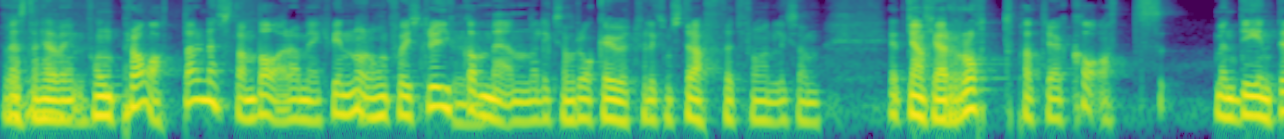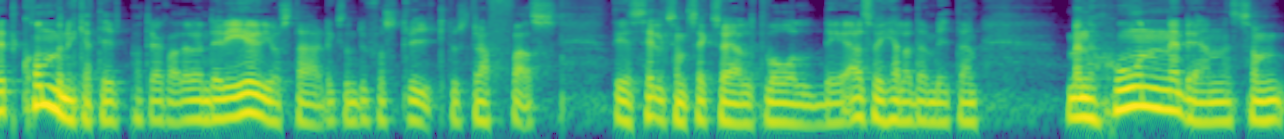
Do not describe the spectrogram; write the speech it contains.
Nästan hela vägen. För hon pratar nästan bara med kvinnor. Hon får ju stryk av män och liksom råkar ut för liksom straffet från liksom ett ganska rått patriarkat. Men det är inte ett kommunikativt patriarkat. utan Det är just det här, liksom, du får stryk, du straffas. Det är liksom sexuellt våld, det är alltså hela den biten. Men hon är den som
